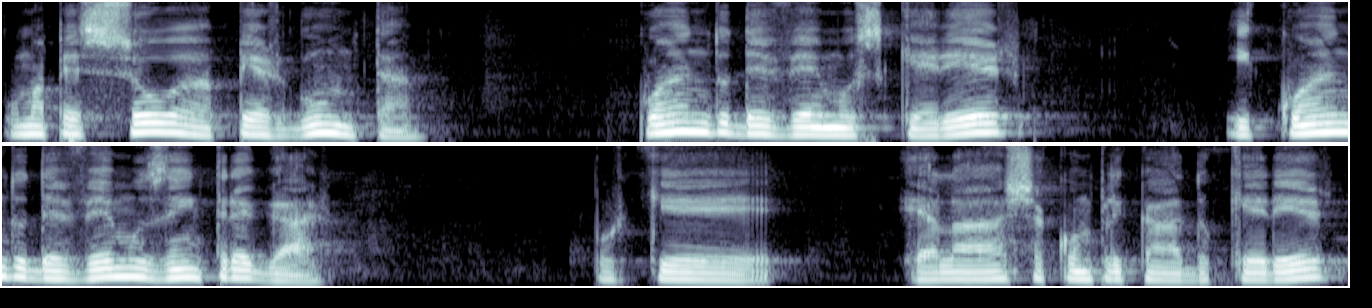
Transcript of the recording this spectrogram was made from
Uma pessoa pergunta quando devemos querer e quando devemos entregar. Porque ela acha complicado querer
